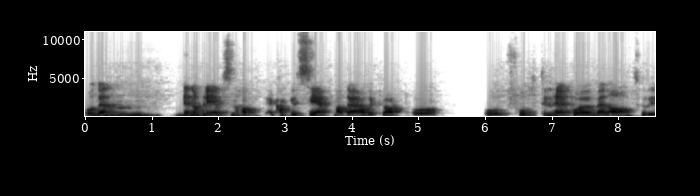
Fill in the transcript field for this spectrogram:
Og den, den opplevelsen hadde Jeg kan ikke se for meg at jeg hadde klart å å få til det på, med en annen, skal si,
